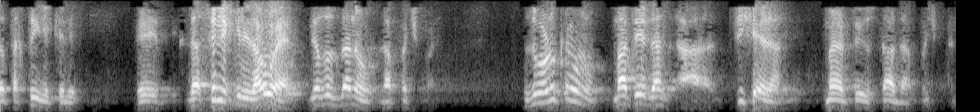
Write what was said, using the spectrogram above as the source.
د تخطیق لیکلی دا څه لیکلي دا ووایه زه اوس دا نه وم دا پچ پړ زه وړوکی وم ما ته دا څه شی ده ما ورته استاده پچ پړ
